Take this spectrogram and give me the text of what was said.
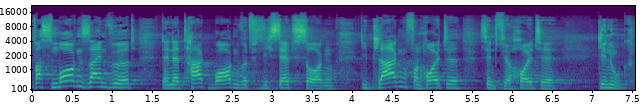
was morgen sein wird, denn der Tag morgen wird für sich selbst sorgen. Die Plagen von heute sind für heute genug.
